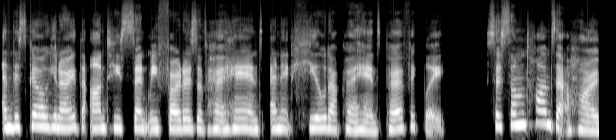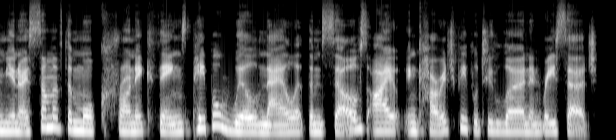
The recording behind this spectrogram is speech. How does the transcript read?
And this girl, you know, the auntie sent me photos of her hands and it healed up her hands perfectly. So sometimes at home, you know, some of the more chronic things, people will nail it themselves. I encourage people to learn and research.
